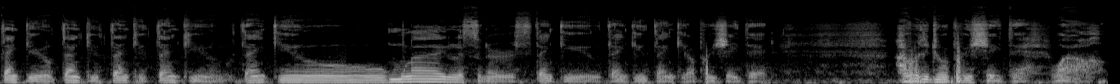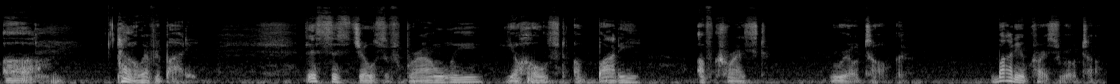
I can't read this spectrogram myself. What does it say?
Thank you, thank you, thank you, thank you, thank you, my listeners. Thank you, thank you, thank you. I appreciate that. I really do appreciate that. Wow. Um, hello, everybody. This is Joseph Brownlee, your host of Body of Christ Real Talk. Body of Christ Real Talk.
